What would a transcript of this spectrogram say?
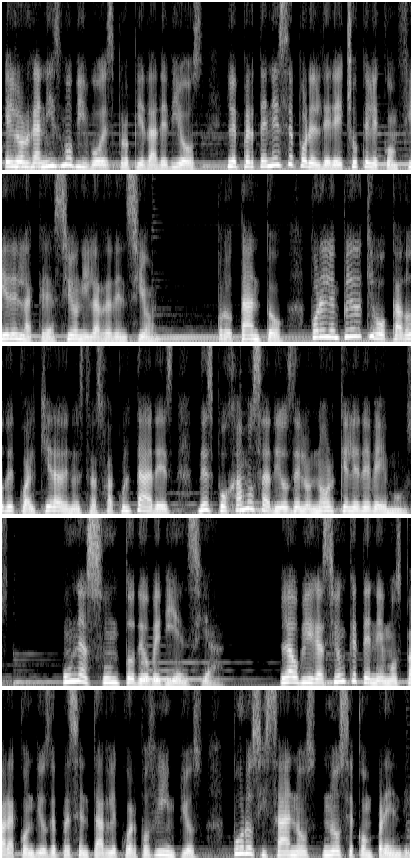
El organismo vivo es propiedad de Dios, le pertenece por el derecho que le confieren la creación y la redención. Por lo tanto, por el empleo equivocado de cualquiera de nuestras facultades, despojamos a Dios del honor que le debemos. Un asunto de obediencia. La obligación que tenemos para con Dios de presentarle cuerpos limpios, puros y sanos, no se comprende.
